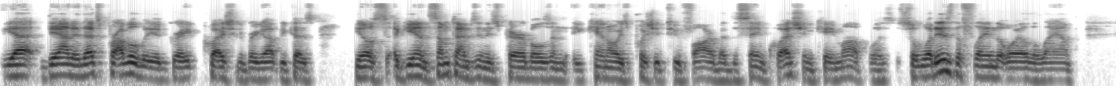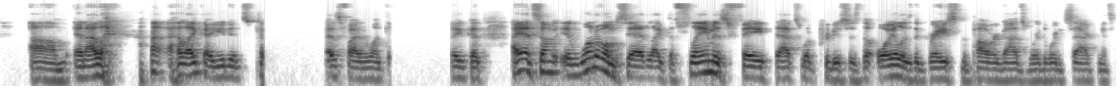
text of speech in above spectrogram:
Yeah, Dan, and that's probably a great question to bring up because, you know, again, sometimes in these parables, and you can't always push it too far, but the same question came up was, so what is the flame, the oil, the lamp? Um, and I like, I like how you didn't specify the one thing because I had some, one of them said, like, the flame is faith. That's what produces. The oil is the grace and the power of God's word, the word and sacraments.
